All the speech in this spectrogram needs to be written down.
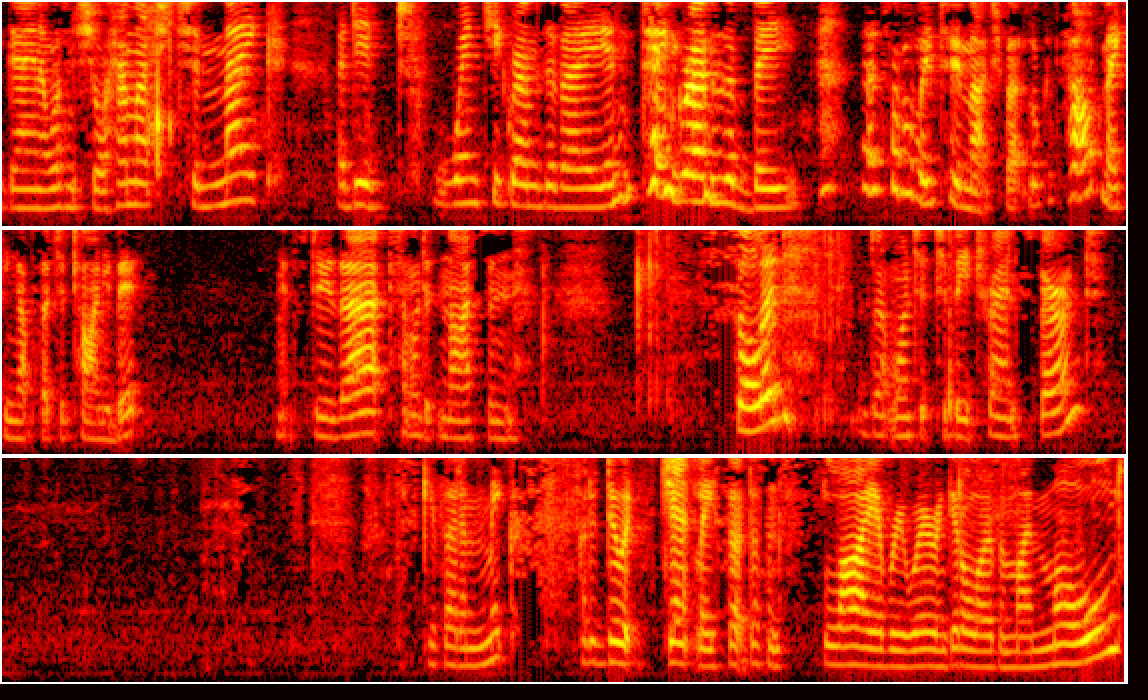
Again, I wasn't sure how much to make. I did 20 grams of A and 10 grams of B. That's probably too much, but look, it's hard making up such a tiny bit. Let's do that. I want it nice and solid. I don't want it to be transparent. Just give that a mix. I've Got to do it gently so it doesn't fly everywhere and get all over my mold.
